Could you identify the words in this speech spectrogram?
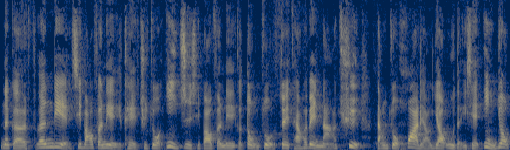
那个分裂，细胞分裂也可以去做抑制细胞分裂一个动作，所以才会被拿去当做化疗药物的一些应用。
